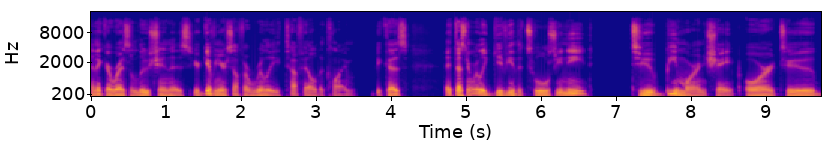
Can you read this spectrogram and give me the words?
I think a resolution is you're giving yourself a really tough hill to climb because it doesn't really give you the tools you need to be more in shape or to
